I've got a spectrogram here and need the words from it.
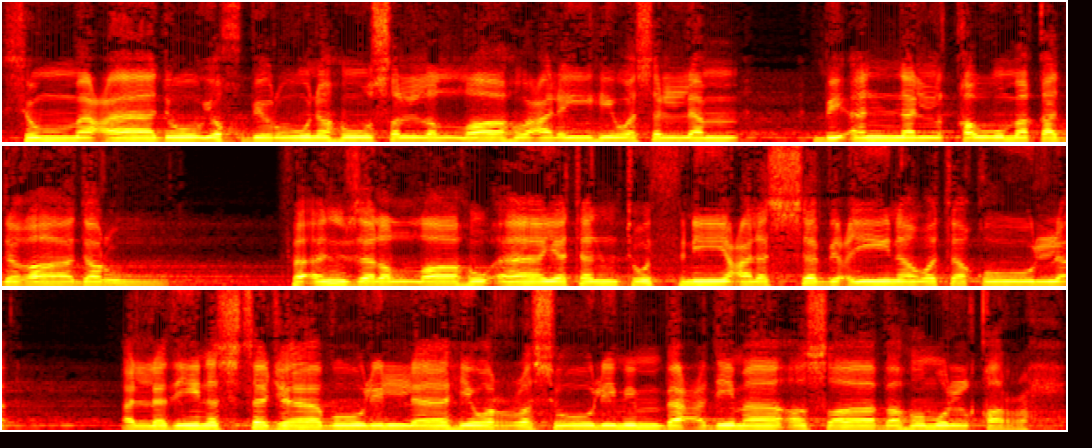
ثم عادوا يخبرونه صلى الله عليه وسلم بأن القوم قد غادروا. فأنزل الله آية تثني على السبعين وتقول الذين استجابوا لله والرسول من بعد ما أصابهم القرح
